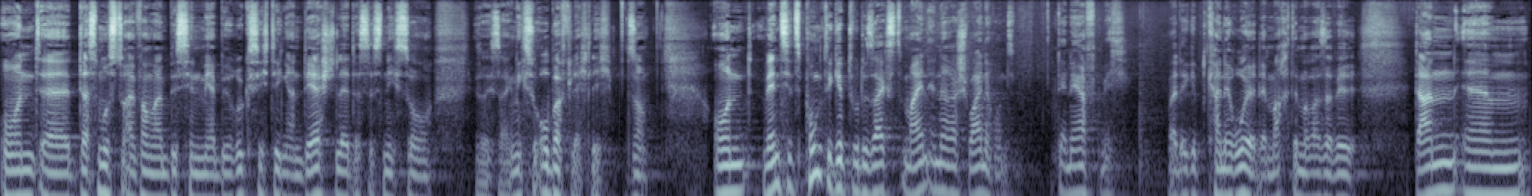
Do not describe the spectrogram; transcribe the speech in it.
Und äh, das musst du einfach mal ein bisschen mehr berücksichtigen an der Stelle. Das ist nicht so, wie soll ich sagen, nicht so oberflächlich. So. Und wenn es jetzt Punkte gibt, wo du sagst, mein innerer Schweinehund, der nervt mich, weil der gibt keine Ruhe, der macht immer, was er will, dann ähm,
